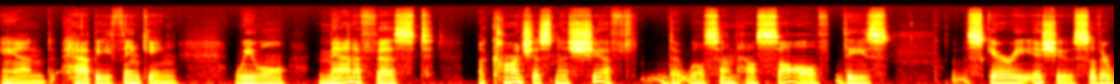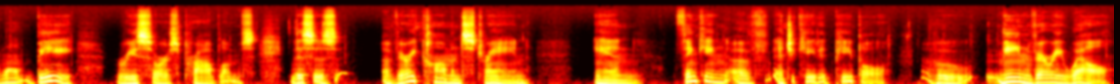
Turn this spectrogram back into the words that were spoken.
and happy thinking, we will manifest a consciousness shift that will somehow solve these scary issues so there won't be resource problems. This is a very common strain in thinking of educated people who mean very well.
